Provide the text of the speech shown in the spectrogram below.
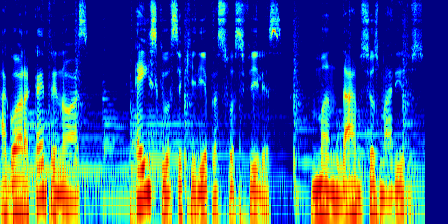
Agora, cá entre nós, é isso que você queria para suas filhas? Mandar nos seus maridos?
